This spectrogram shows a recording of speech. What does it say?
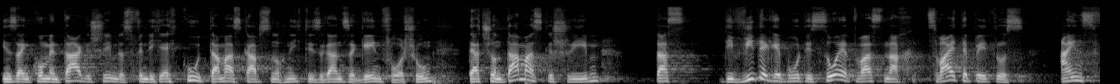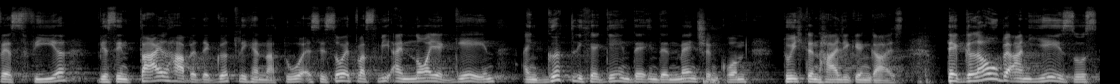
in seinem Kommentar geschrieben, das finde ich echt gut. Damals gab es noch nicht diese ganze Genforschung. Der hat schon damals geschrieben, dass die Wiedergeburt ist so etwas nach 2. Petrus 1, Vers 4. Wir sind Teilhabe der göttlichen Natur. Es ist so etwas wie ein neuer Gen, ein göttlicher Gen, der in den Menschen kommt durch den Heiligen Geist. Der Glaube an Jesus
